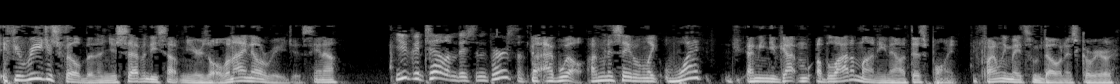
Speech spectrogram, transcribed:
If you're Regis Philbin and you're 70-something years old, and I know Regis, you know, You could tell him this in person. I will. I'm going to say to him, like, what? I mean, you've got a lot of money now at this point. You finally made some dough in his career.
